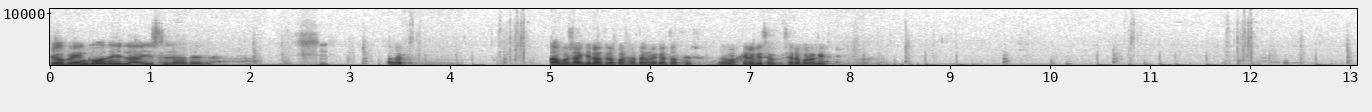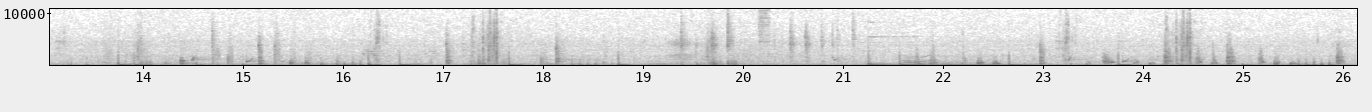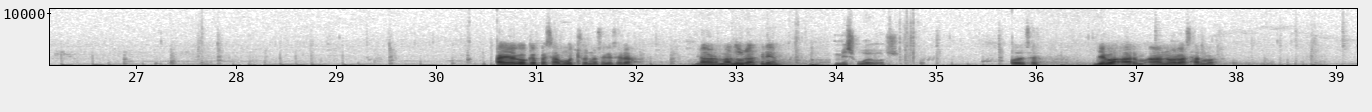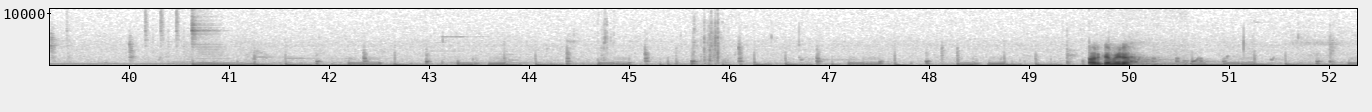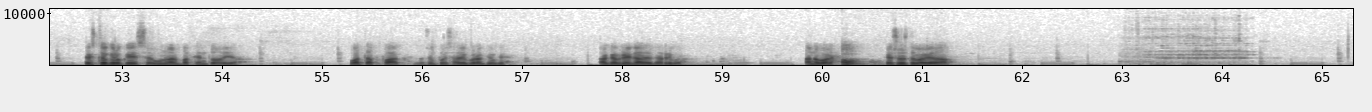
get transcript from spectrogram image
Yo vengo de la isla de... A ver. Ah, pues aquí la otra pasa térmica entonces. Me imagino que se- será por aquí. Hay algo que pesa mucho, no sé qué será. La armadura, creo. Mis huevos. Puede ser. Lleva arma. Ah, no, las armas. A ver que mira. Esto creo que es un almacén todavía. What the fuck, ¿no se puede salir por aquí o qué? ¿A que abrirla desde arriba? Ah, no, vale. Qué susto me había dado.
